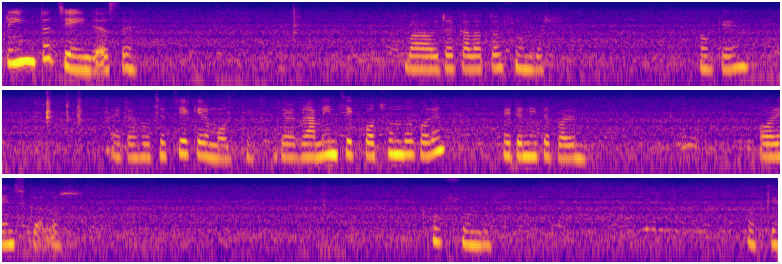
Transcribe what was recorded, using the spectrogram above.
প্রিন্টটা চেঞ্জ আছে। বা ওইটার কালারটাও সুন্দর। ওকে। এটা হচ্ছে চেকের মধ্যে। যারা গ্রামীণ চেক পছন্দ করেন, এটা নিতে পারেন। Orange colour. খুব সুন্দর। ওকে।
